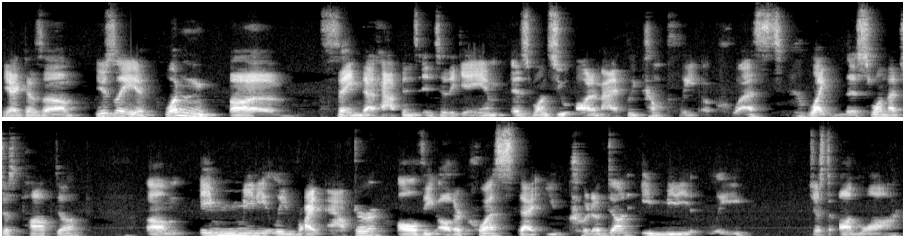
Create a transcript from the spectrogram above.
Yeah, because um, usually one uh, thing that happens into the game is once you automatically complete a quest, like this one that just popped up, um, immediately right after, all the other quests that you could have done immediately just unlock,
